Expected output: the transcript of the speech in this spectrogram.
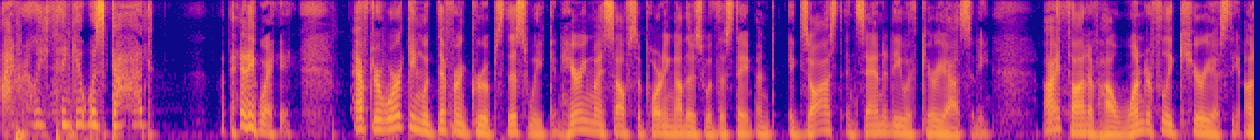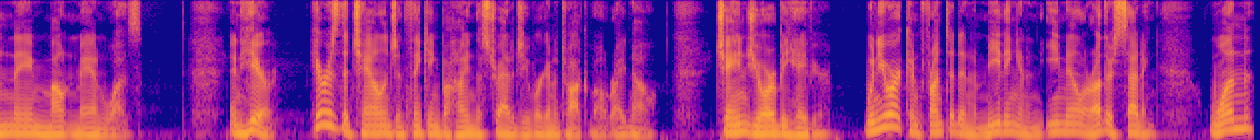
I really think it was God. Anyway, after working with different groups this week and hearing myself supporting others with the statement, exhaust insanity with curiosity, I thought of how wonderfully curious the unnamed mountain man was. And here, here is the challenge and thinking behind the strategy we're going to talk about right now. Change your behavior. When you are confronted in a meeting, in an email, or other setting, one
